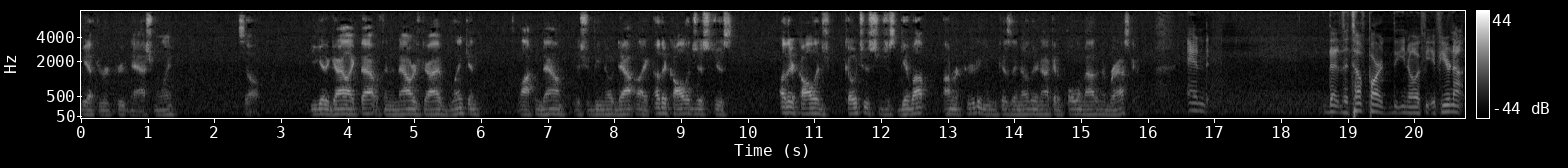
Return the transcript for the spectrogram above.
We have to recruit nationally. So you get a guy like that within an hour's drive of Lincoln, lock him down. There should be no doubt. Like other colleges, just other college coaches should just give up on recruiting him because they know they're not going to pull him out of Nebraska. And the the tough part, you know, if if you're not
